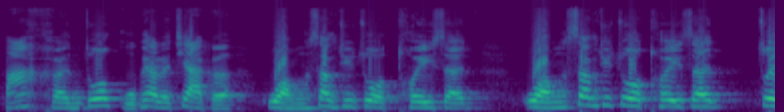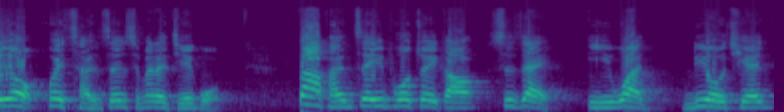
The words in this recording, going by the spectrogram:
把很多股票的价格往上去做推升，往上去做推升，最后会产生什么样的结果？大盘这一波最高是在一万六千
